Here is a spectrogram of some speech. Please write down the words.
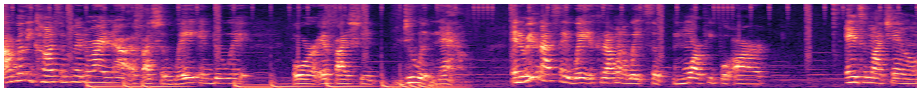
i'm really contemplating right now if i should wait and do it or if i should do it now. And the reason i say wait is because i want to wait till more people are into my channel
